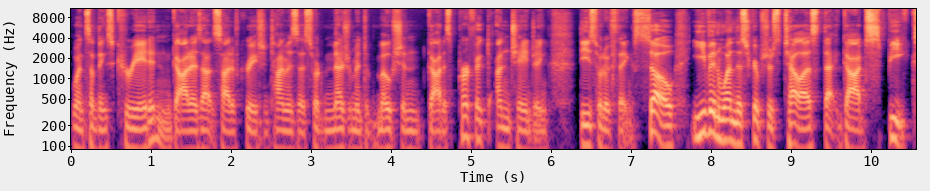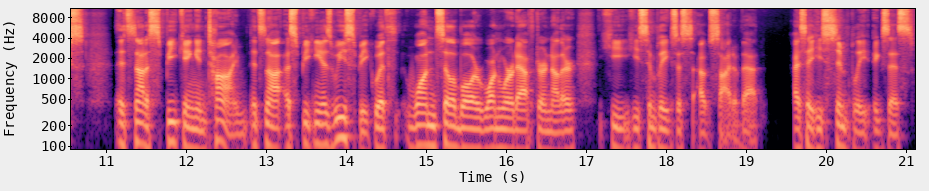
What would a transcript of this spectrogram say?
when something's created, and God is outside of creation. Time is a sort of measurement of motion. God is perfect, unchanging, these sort of things. So, even when the scriptures tell us that God speaks, it's not a speaking in time. It's not a speaking as we speak with one syllable or one word after another. He he simply exists outside of that. I say he simply exists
